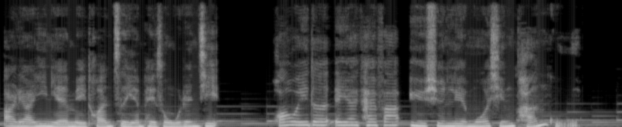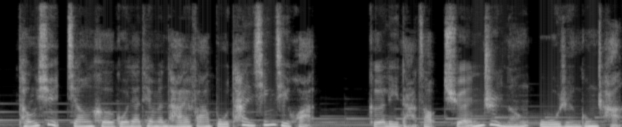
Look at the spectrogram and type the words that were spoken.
二零二一年，美团自研配送无人机。华为的 AI 开发预训练模型盘古，腾讯将和国家天文台发布探星计划，合力打造全智能无人工厂。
